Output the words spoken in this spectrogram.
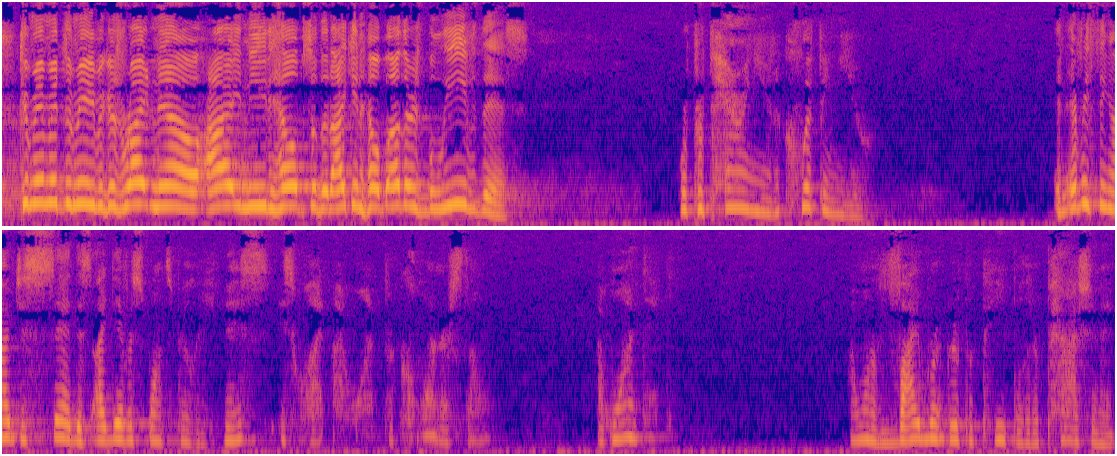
commitment to me because right now I need help so that I can help others believe this. We're preparing you and equipping you. And everything I've just said, this idea of responsibility, this is what I want for Cornerstone. I want it. I want a vibrant group of people that are passionate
